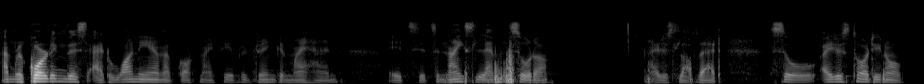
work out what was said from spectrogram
I'm recording this at 1 a.m. I've got my favorite drink in my hand. It's it's a nice lemon soda. I just love that. So I just thought, you know,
